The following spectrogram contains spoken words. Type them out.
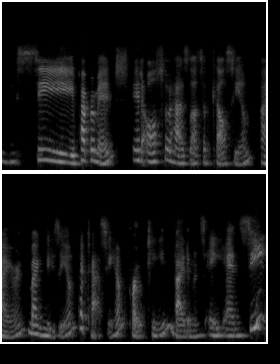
let me see, peppermint. It also has lots of calcium, iron, magnesium, potassium, protein, vitamins A and C,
